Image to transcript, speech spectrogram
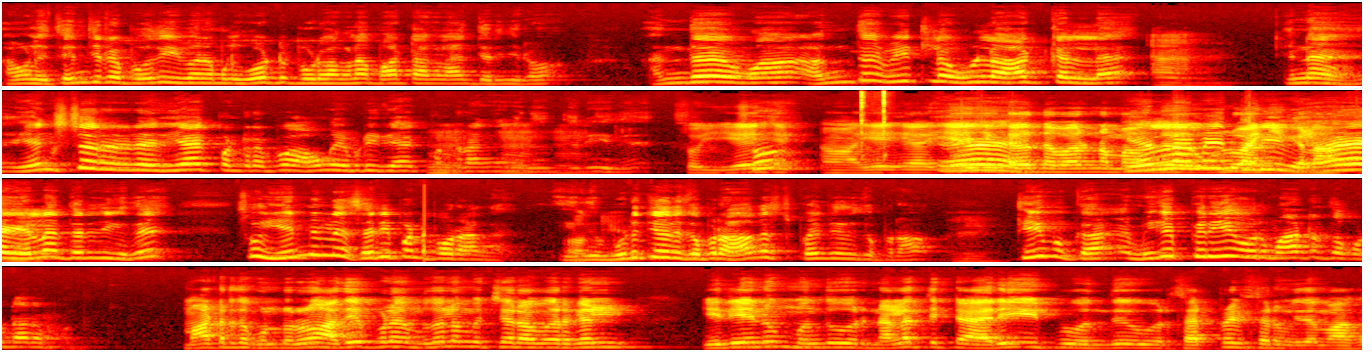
அவங்களுக்கு தெரிஞ்சிட போது இவன் நம்மளுக்கு ஓட்டு போடுவாங்களா மாட்டாங்களான்னு தெரிஞ்சிடும் அந்த மா அந்த வீட்டில் உள்ள ஆட்களில். என்ன யங்ஸ்டர் ரியாக்ட் பண்றப்போ அவங்க எப்படி ரியாக்ட் ம். தெரியுது எல்லாமே தெரியுது எல்லாம் தெரிஞ்சுக்குது ஸோ என்னென்ன சரி பண்ண போறாங்க இது. முடிஞ்சதுக்கு அப்புறம் ஆகஸ்ட் பதினஞ்சதுக்கு அப்புறம் ம். திமுக மிகப்பெரிய ஒரு மாற்றத்தை கொண்டாட போகுது மாற்றத்தை கொண்டு வரும் அதே போல முதலமைச்சர் அவர்கள் ஏதேனும் வந்து ஒரு நலத்திட்ட அறிவிப்பு வந்து ஒரு சர்ப்ரைஸ் தரும் விதமாக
